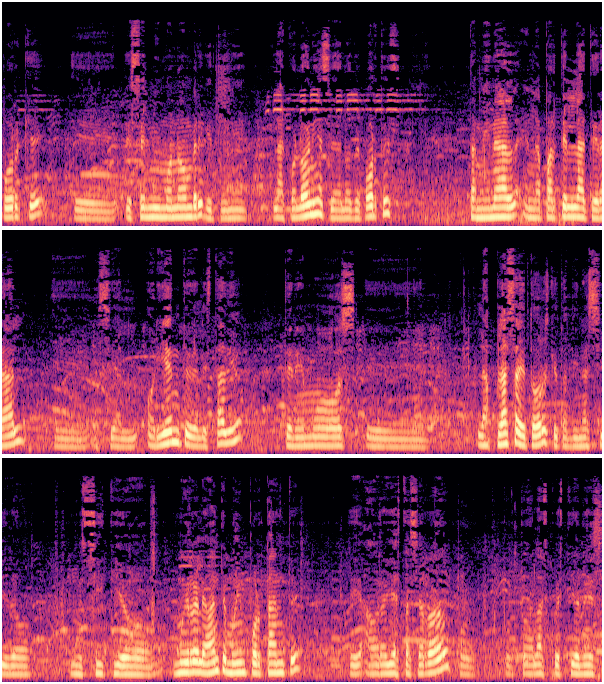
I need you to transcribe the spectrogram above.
porque eh, es el mismo nombre que tiene la colonia Ciudad de los Deportes también en la parte lateral, eh, hacia el oriente del estadio, tenemos eh, la Plaza de Toros, que también ha sido un sitio muy relevante, muy importante. Eh, ahora ya está cerrado por, todas las cuestiones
